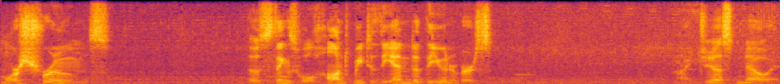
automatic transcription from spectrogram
More shrooms. Those things will haunt me to the end of the universe. I just know it.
